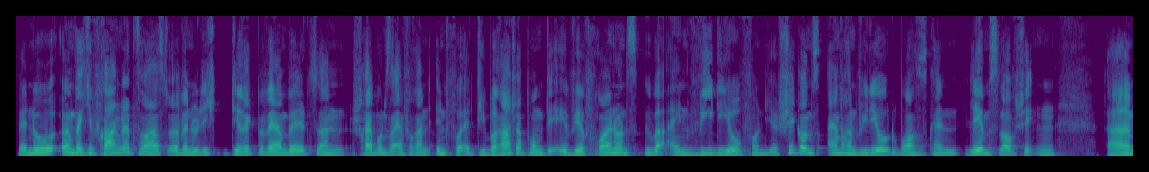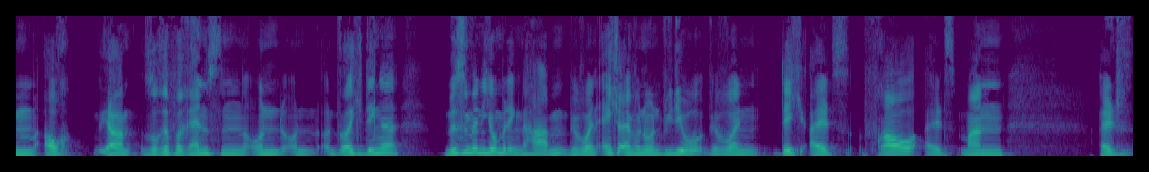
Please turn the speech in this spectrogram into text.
Wenn du irgendwelche Fragen dazu hast oder wenn du dich direkt bewerben willst, dann schreib uns einfach an info@dieberater.de. Wir freuen uns über ein Video von dir. Schick uns einfach ein Video. Du brauchst uns keinen Lebenslauf schicken. Ähm, auch ja so Referenzen und und und solche Dinge müssen wir nicht unbedingt haben. Wir wollen echt einfach nur ein Video. Wir wollen dich als Frau, als Mann, als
